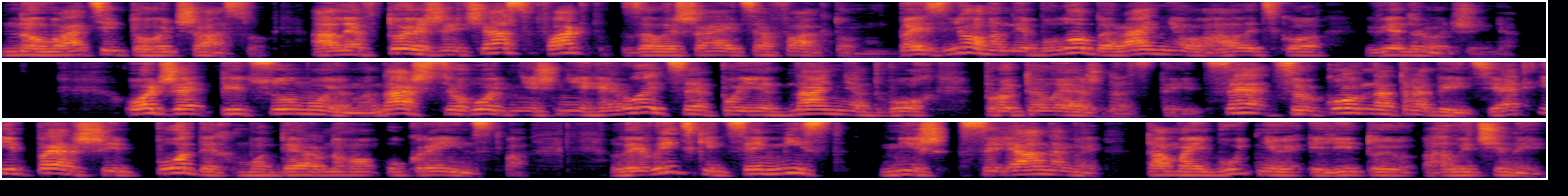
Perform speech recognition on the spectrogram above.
новацій того часу. Але в той же час факт залишається фактом: без нього не було би раннього галицького відродження. Отже, підсумуємо, наш сьогоднішній герой це поєднання двох протилежностей. Це церковна традиція і перший подих модерного українства. Левицький це міст між селянами та майбутньою елітою Галичини.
